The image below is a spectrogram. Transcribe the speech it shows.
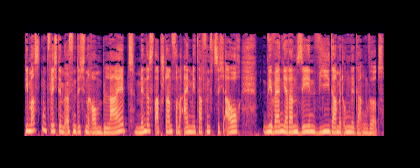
Die Maskenpflicht im öffentlichen Raum bleibt, Mindestabstand von 1,50 Meter auch. Wir werden ja dann sehen, wie damit umgegangen wird.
